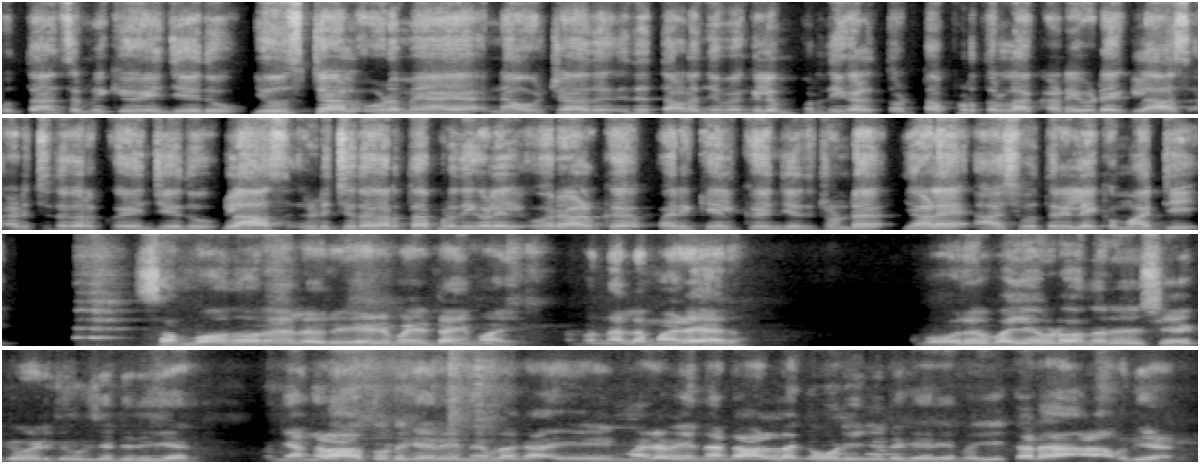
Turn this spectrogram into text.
കുത്താൻ ശ്രമിക്കുകയും ചെയ്തു. ജ്യൂസ് സ്റ്റാൾ ഉടമയായ നൌഷാദ് ഇത് തടഞ്ഞുവെങ്കിലും പ്രതികൾ തൊട്ടപ്പുറത്തുള്ള കടയുടെ ഗ്ലാസ് അടിച്ചു തകർക്കുകയും ചെയ്തു. ഗ്ലാസ് ഇടിച്ചു തകർത്ത പ്രതികളിൽ ഒരാൾക്ക് പരിക്കേൽക്കുകയും ചെയ്തിട്ടുണ്ട്. ഇയാളെ ആശുപത്രിയിലേക്ക് മാറ്റി. സംഭവം എന്ന് പറഞ്ഞാൽ ഒരു ഏഴ് മണി ടൈമായി അപ്പം നല്ല മഴയായിരുന്നു. അപ്പോൾ ഒരു പയ്യ ഇവിടെ വന്നൊരു ഷേക്ക് മേടിച്ച് കുടിച്ചിട്ടിരിക്കുകയായിരുന്നു. അപ്പം ഞങ്ങൾ അകത്തോട്ട് കയറി നിന്ന് ഇവിടെ ഈ മഴ പെയ്യുന്നതിന്റെ ആളിലൊക്കെ ഓടി ഇങ്ങോട്ട് കയറി അപ്പോൾ ഈ കട അവധിയായിരുന്നു.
